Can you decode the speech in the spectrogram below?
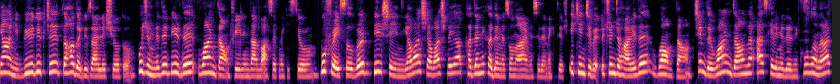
Yani büyüdükçe daha da güzelleşiyordu. Bu cümlede bir de wind down fiilinden bahsetmek istiyorum. Bu phrasal verb bir şeyin yavaş yavaş veya kademe kademe sona ermesi demektir. İkinci ve üçüncü hali de wound down. Şimdi wind down ve as kelimelerini kullanarak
